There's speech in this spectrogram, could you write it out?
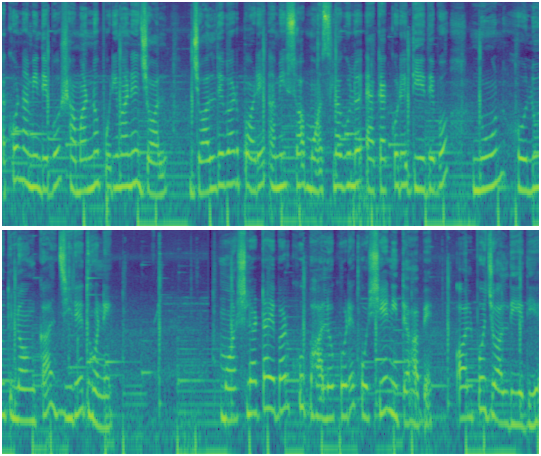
এখন আমি দেব সামান্য পরিমাণে জল। জল দেবার পরে আমি সব মশলাগুলো এক এক করে দিয়ে দেব। নুন, হলুদ, লঙ্কা, জিরে, ধনে। মশলাটা এবার খুব ভালো করে কষিয়ে নিতে হবে। অল্প জল দিয়ে দিয়ে।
